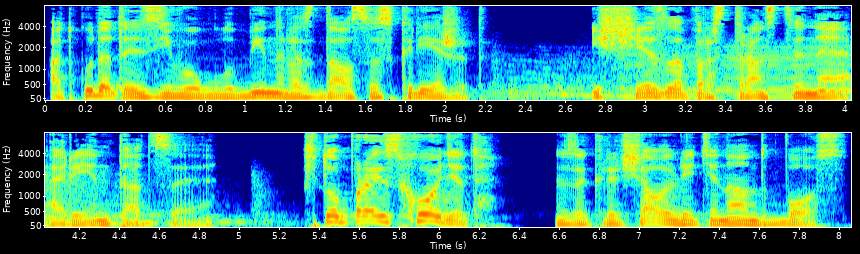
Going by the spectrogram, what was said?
Откуда-то из его глубин раздался скрежет. Исчезла пространственная ориентация. «Что происходит?» – закричал лейтенант Босс.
